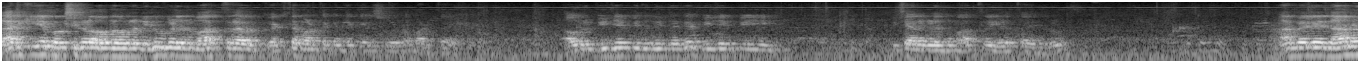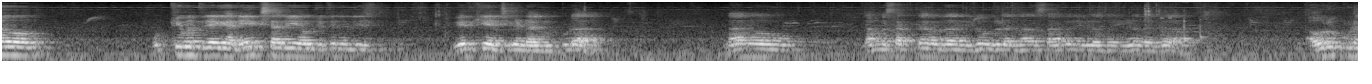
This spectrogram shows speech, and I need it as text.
ರಾಜಕೀಯ ಪಕ್ಷಗಳು ಅವರವರ ನಿಲುವುಗಳನ್ನು ಮಾತ್ರ ವ್ಯಕ್ತ ಮಾಡ್ತಕ್ಕಂಥ ಕೆಲಸವನ್ನು ಮಾಡ್ತಾ ಇದ್ದಾರೆ. ಅವರು ಬಿಜೆಪಿನಲ್ಲಿದ್ದಾಗ ಬಿಜೆಪಿ ವಿಚಾರಗಳನ್ನು ಮಾತ್ರ ಹೇಳ್ತಾ ಇದ್ರು. ಆಮೇಲೆ ನಾನು ಮುಖ್ಯಮಂತ್ರಿಯಾಗಿ ಅನೇಕ ಸಾರಿ ಅವ್ರ ಜೊತೆಯಲ್ಲಿ ವೇದಿಕೆ ಹಂಚಿಕೊಂಡಾಗಲೂ ಕೂಡ ನಾನು ನಮ್ಮ ಸರ್ಕಾರದ ನಿಲುವುಗಳನ್ನು, ಸಾಧನೆಗಳನ್ನು ಹೇಳಿದಾಗ ಅವರು ಕೂಡ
